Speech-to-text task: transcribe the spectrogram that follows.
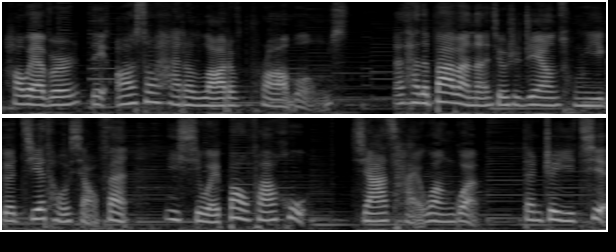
However, they also had a lot of problems. 那他的爸爸呢，就是这样从一个街头小贩逆袭为暴发户，家财万贯。但这一切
